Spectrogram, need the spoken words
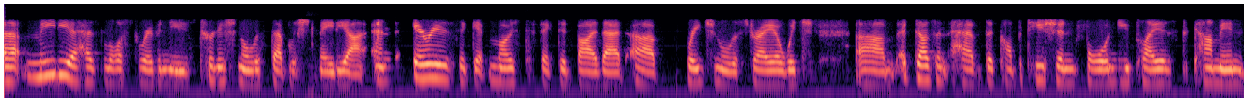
uh, media has lost revenues, traditional established media, and areas that get most affected by that are regional Australia, which um, it doesn't have the competition for new players to come in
